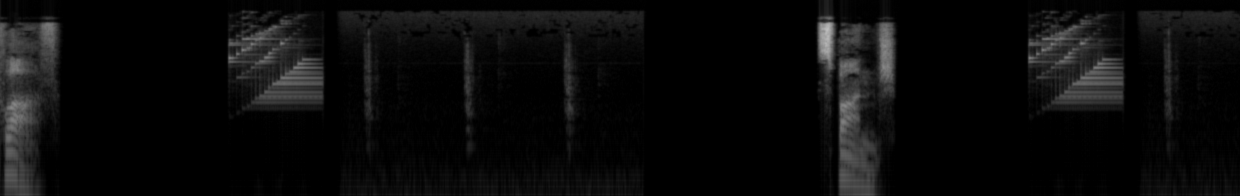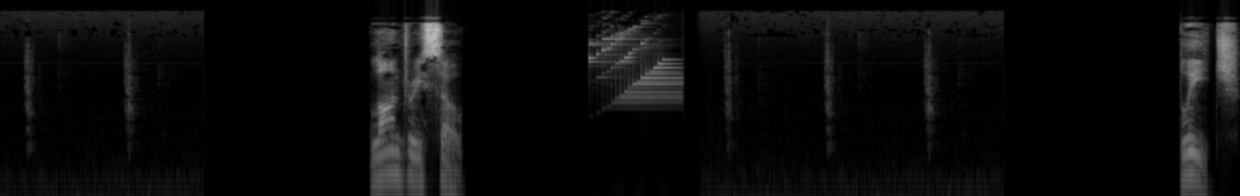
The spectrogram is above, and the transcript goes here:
Cloth. Sponge. Laundry soap. Bleach.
